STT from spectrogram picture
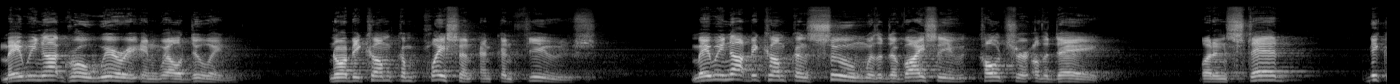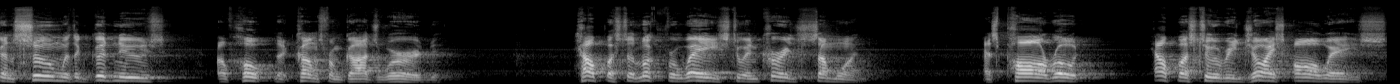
may we not grow weary in well doing, nor become complacent and confused. May we not become consumed with the divisive culture of the day, but instead be consumed with the good news of hope that comes from God's Word. Help us to look for ways to encourage someone. As Paul wrote, help us to rejoice always,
